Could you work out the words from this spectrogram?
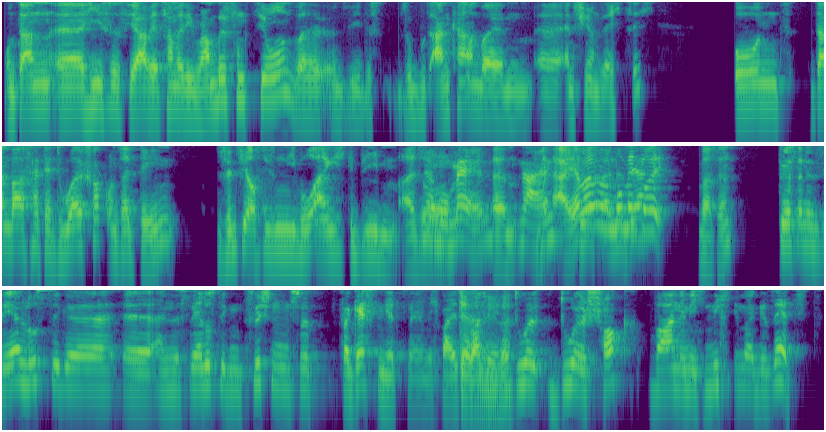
Und dann äh, hieß es, ja, jetzt haben wir die Rumble-Funktion, weil irgendwie das so gut ankam beim äh, N64. Und dann war es halt der DualShock und seitdem sind wir auf diesem Niveau eigentlich geblieben. Also ja, Moment. ähm, nein. ja, aber Moment sehr, mal. Was denn? Du hast eine sehr lustige, äh, einen sehr lustigen Zwischenschritt vergessen jetzt nämlich, weil es Der war wäre? Dual, DualShock war nämlich nicht immer gesetzt,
